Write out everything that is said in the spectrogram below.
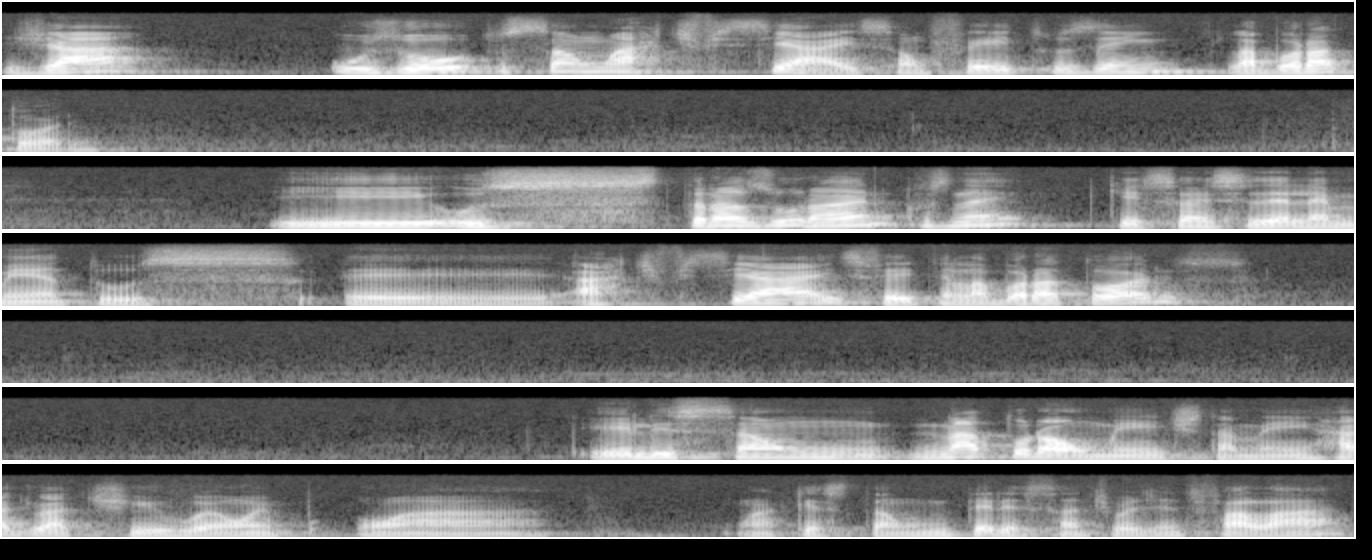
já os outros são artificiais, são feitos em laboratório. E os transurânicos, né, que são esses elementos é, artificiais feitos em laboratórios, eles são naturalmente também radioativos, é uma, uma uma questão interessante para a gente falar.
